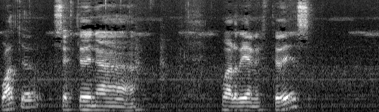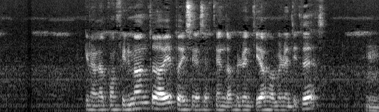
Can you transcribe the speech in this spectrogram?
4, se estrena Guardianes 3, que no lo confirman todavía, pero dice que se estrena en 2022-2023. Mm.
